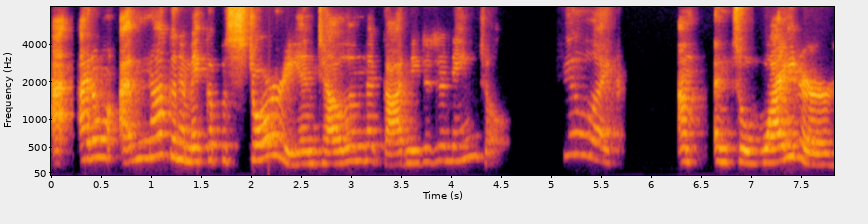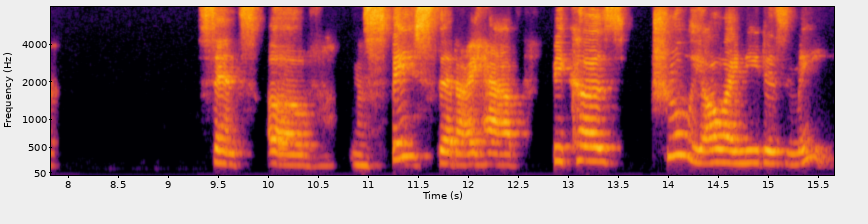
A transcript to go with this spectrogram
I, I don't, I'm not going to make up a story and tell them that God needed an angel. I feel like I'm, a wider sense of mm. space that I have because truly all I need is me.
